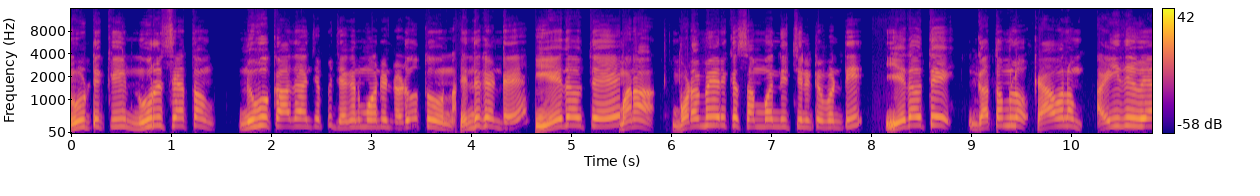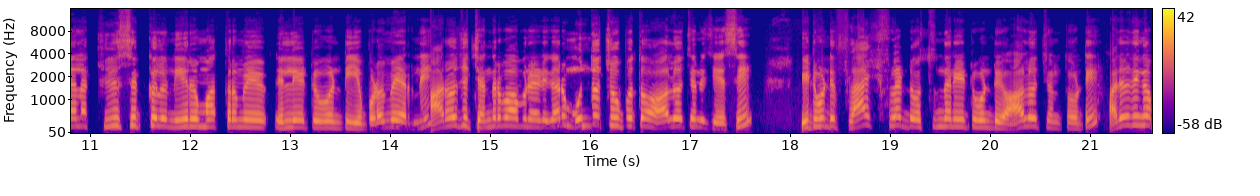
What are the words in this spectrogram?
నూటికి నూరు శాతం నువ్వు కాదా అని చెప్పి జగన్మోహన్ రెడ్డి అడుగుతూ ఉన్నా. ఎందుకంటే ఏదైతే మన బుడమేరుకు సంబంధించినటువంటి ఏదైతే గతంలో కేవలం ఐదు వేల క్యూసెక్కులు నీరు మాత్రమే వెళ్ళేటువంటి ఈ బుడమేరుని ఆ రోజు చంద్రబాబు నాయుడు గారు ముందు చూపుతో ఆలోచన చేసి ఇటువంటి ఫ్లాష్ ఫ్లడ్ వస్తుందనేటువంటి ఆలోచనతోటి అదేవిధంగా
